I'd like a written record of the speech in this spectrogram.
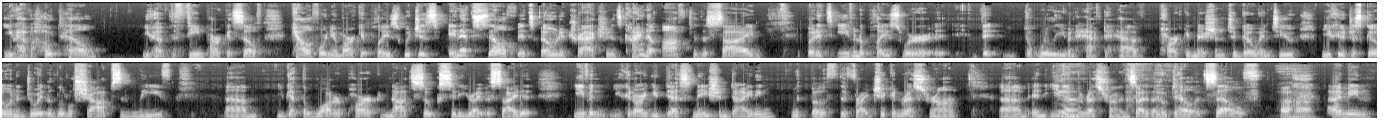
you have a hotel you have the theme park itself, California Marketplace, which is in itself its own attraction. It's kind of off to the side, but it's even a place where uh, that you don't really even have to have park admission to go into. You could just go and enjoy the little shops and leave. Um, you've got the water park, not Soak City, right beside it. Even you could argue destination dining with both the fried chicken restaurant um, and even yeah. the restaurant inside of the hotel itself. Uh-huh. I mean,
